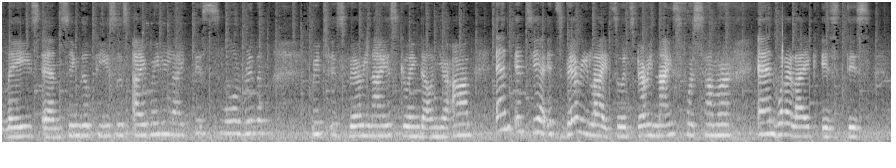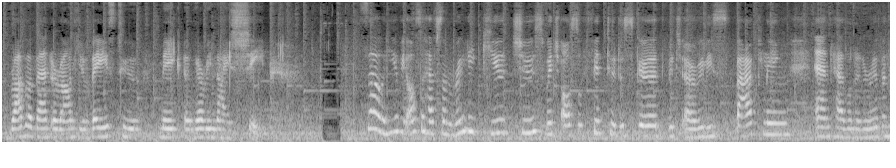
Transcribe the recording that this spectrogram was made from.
lace and single pieces. I really like this small ribbon which is very nice going down your arm and it's yeah it's very light so it's very nice for summer and what I like is this rubber band around your waist to make a very nice shape so here we also have some really cute shoes which also fit to the skirt which are really sparkling and have a little ribbon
